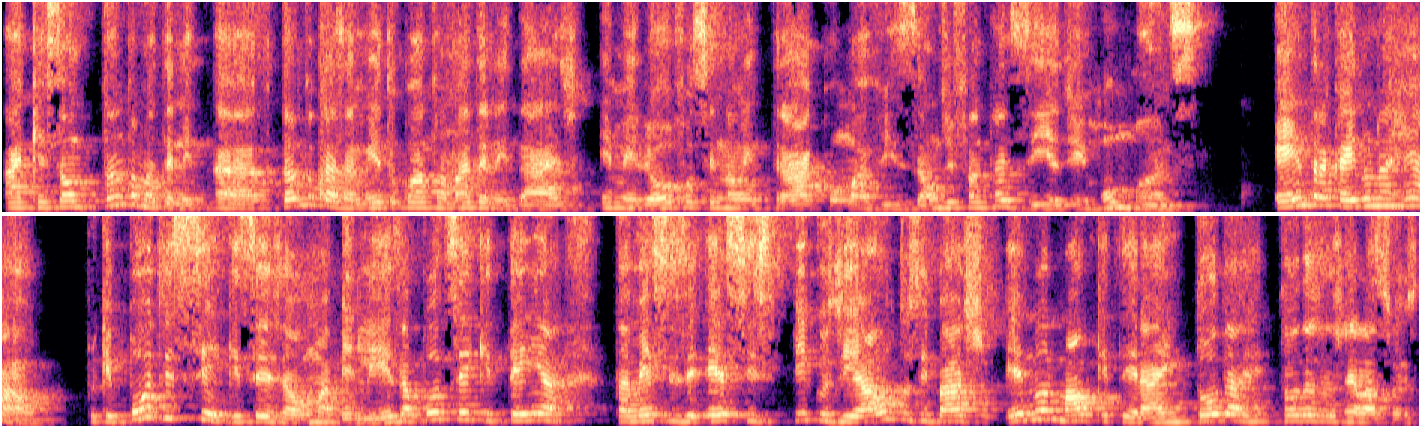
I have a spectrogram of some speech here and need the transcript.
a questão tanto a maternidade, tanto o casamento quanto a maternidade é melhor você não entrar com uma visão de fantasia, de romance. Entra caindo na real, porque pode ser que seja uma beleza, pode ser que tenha também esses, esses picos de altos e baixos, é normal que terá em toda, todas as relações.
